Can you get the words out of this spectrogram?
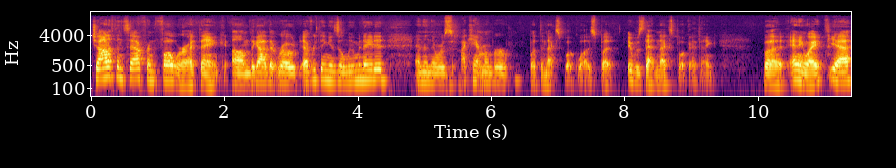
Jonathan Safran Foer, I think, um, the guy that wrote Everything Is Illuminated, and then there was I can't remember what the next book was, but it was that next book, I think. But anyway, yeah,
